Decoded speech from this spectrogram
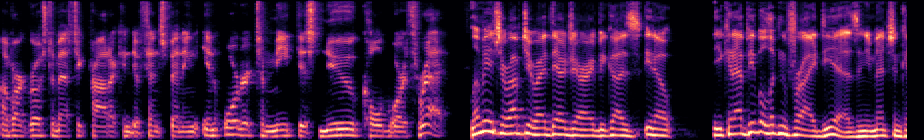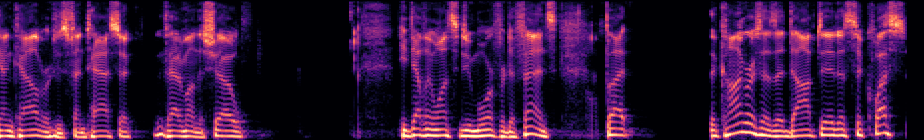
of our gross domestic product and defense spending in order to meet this new Cold War threat. Let me interrupt you right there, Jerry, because you know you can have people looking for ideas, and you mentioned Ken Calvert, who's fantastic. We've had him on the show. He definitely wants to do more for defense, but the Congress has adopted a sequester,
